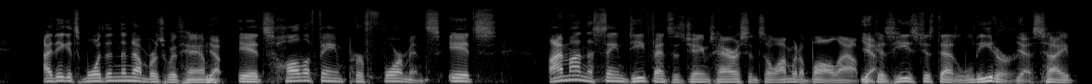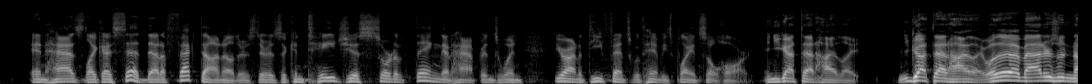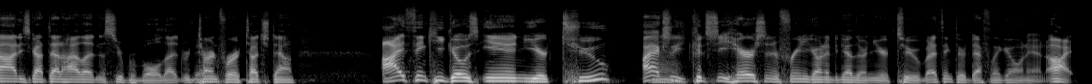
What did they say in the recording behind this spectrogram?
I think it's more than the numbers with him. Yep. It's Hall of Fame performance. It's I'm on the same defense as James Harrison, so I'm going to ball out Yeah. because he's just that leader Yes. type and has, like I said, that effect on others. There's a contagious sort of thing that happens when you're on a defense with him. He's playing so hard. and you got that highlight. You got that highlight. Whether that matters or not, he's got that highlight in the Super Bowl, that return for a touchdown. I think he goes in year two. I mm. actually could see Harrison and Freeney going in together in year two, but I think they're definitely going in. All right.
